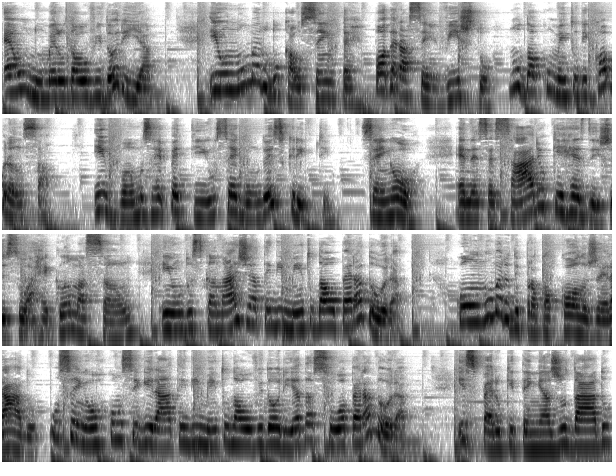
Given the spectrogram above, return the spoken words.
é o número da ouvidoria e o número do call center poderá ser visto no documento de cobrança. E vamos repetir o segundo script. Senhor, é necessário que registre sua reclamação em um dos canais de atendimento da operadora. Com o número de protocolo gerado, o senhor conseguirá atendimento na ouvidoria da sua operadora. Espero que tenha ajudado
